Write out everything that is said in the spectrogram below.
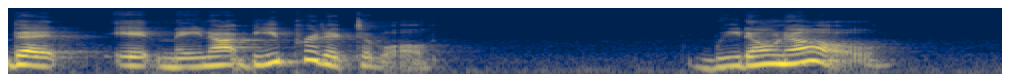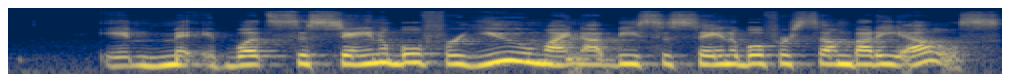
that it may not be predictable. We don't know. It may, what's sustainable for you might not be sustainable for somebody else.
